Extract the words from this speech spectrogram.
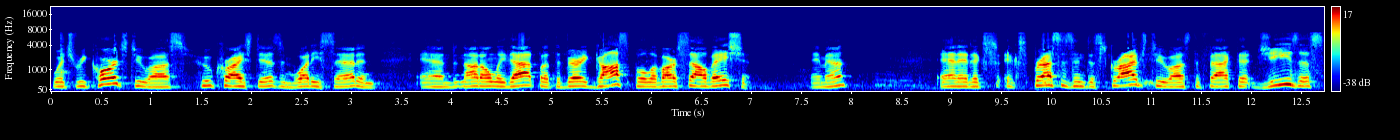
which records to us who Christ is and what he said, and, and not only that, but the very gospel of our salvation. Amen? And it ex- expresses and describes to us the fact that Jesus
